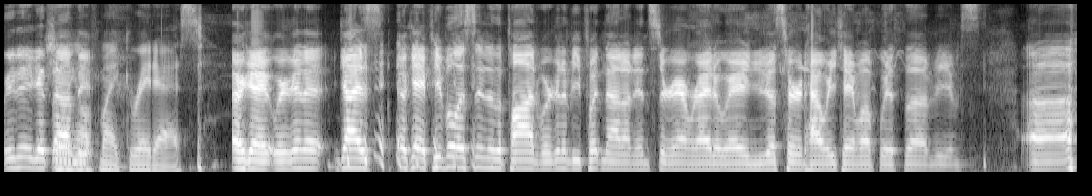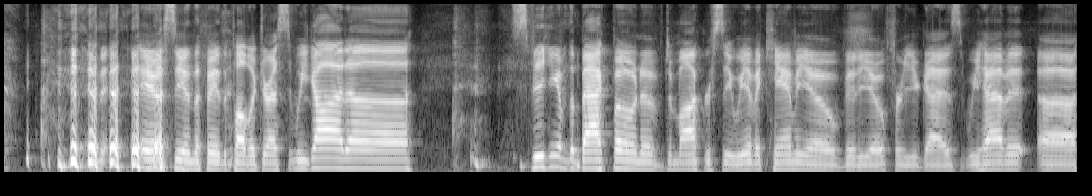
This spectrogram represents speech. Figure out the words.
we need to get that. on Showing the- off my great ass. Okay, we're gonna guys. Okay, people listening to the pod, we're gonna be putting that on Instagram right away. And you just heard how we came up with uh, memes. Uh, and AOC and the Fade the Public dress. We got. uh Speaking of the backbone of democracy, we have a cameo video for you guys. We have it. Uh,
